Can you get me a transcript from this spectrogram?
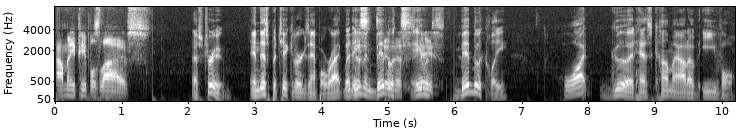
how many people's lives? That's true. In this particular example, right? But this- even this even biblically, what good has come out of evil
